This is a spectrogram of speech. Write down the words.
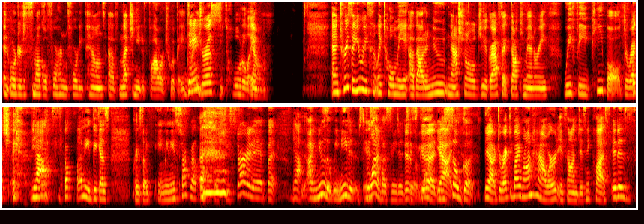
in order to smuggle 440 pounds of much needed flour to a bakery. dangerous. Totally. Yeah. And Teresa, you recently told me about a new National Geographic documentary, We Feed People, direct. yeah, so funny because Craig's like, Amy needs to talk about this because she started it, but Yeah. I knew that we needed it. One of us needed to. it's good, yeah. It's so good. Yeah, directed by Ron Howard. It's on Disney Plus. It is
